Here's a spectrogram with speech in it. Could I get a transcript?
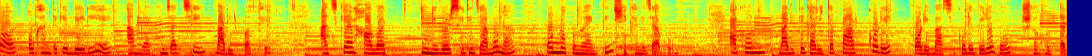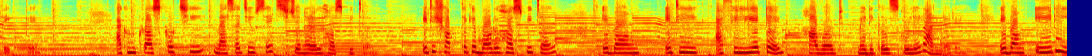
এরপর ওখান থেকে বেরিয়ে আমরা এখন যাচ্ছি বাড়ির পথে। আজকে আর হাওয়ার্ড ইউনিভার্সিটি যাব না, অন্য কোনো একদিন সেখানে যাব। এখন বাড়িতে গাড়িটা পার্ক করে পরে বাসে করে বেরোবো শহরটা দেখতে। এখন ক্রস করছি ম্যাসাচিউসেটস জেনারেল হসপিটাল। এটি সব থেকে বড় হসপিটাল এবং এটি অ্যাফিলিয়েটেড হার্ভার্ড মেডিকেল স্কুলের আন্ডারে এবং এরই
